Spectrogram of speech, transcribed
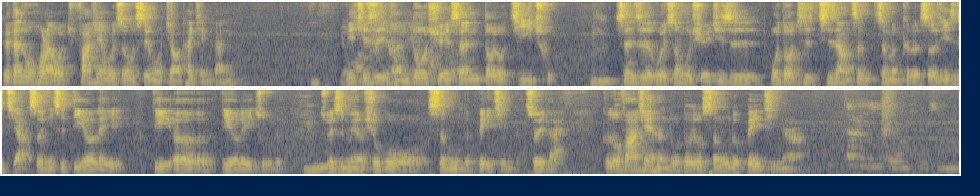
对，但是我后来我发现微生物实验我教的太简单了，因为其实很多学生都有基础，嗯，甚至微生物学其实我都是实际上这这门课的设计是假设你是第二类第二第二类组的，所以是没有修过生物的背景的，所以来。可是我发现很多都有生物的背景啊。大一都要学生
